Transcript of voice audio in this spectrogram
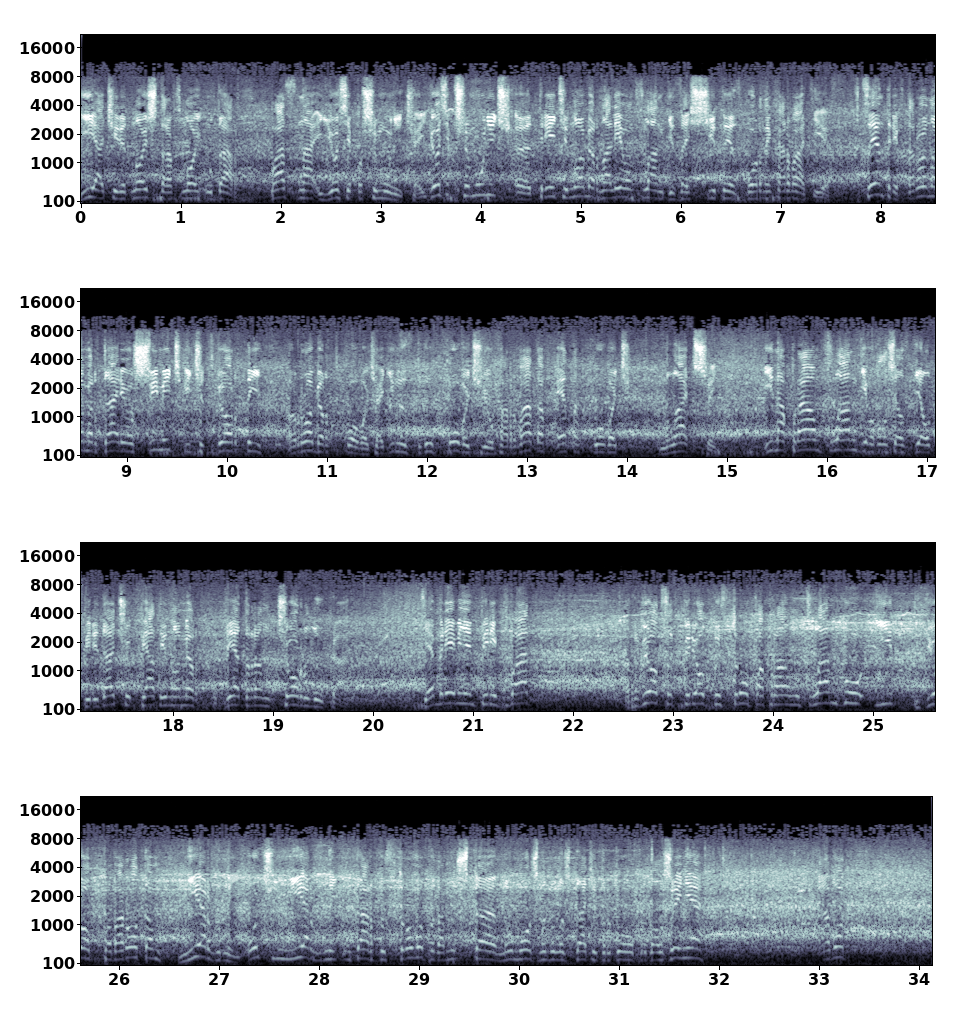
и очередной штрафной удар. Пас на Йосипа Шимунича. Йосип Шимунич, э, третий номер на левом фланге защиты сборной Хорватии. В центре второй номер Дарио Шимич и четвертый Роберт Ковач. Один из двух Ковачей у хорватов. Это Ковач младший. И на правом фланге, вот он сейчас сделал передачу, пятый номер Ведран Чорлука. Тем временем перехват рвется вперед Быстров по правому флангу и бьет поворотом. Нервный, очень нервный удар Быстрова, потому что, ну, можно было ждать и другого продолжения. А вот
